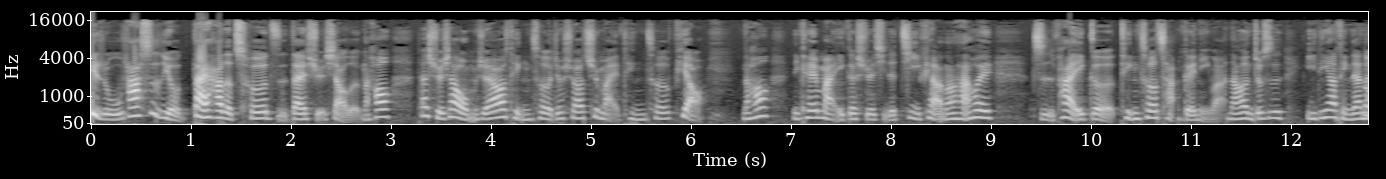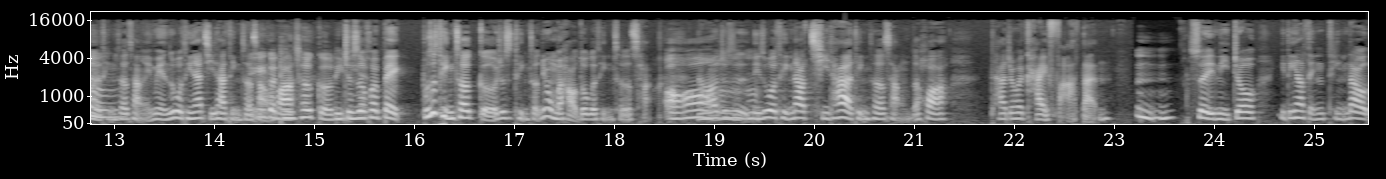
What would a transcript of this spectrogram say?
例如，他是有带他的车子在学校的，然后在学校我们学校要停车，就需要去买停车票，然后你可以买一个学期的季票，然后他会指派一个停车场给你嘛，然后你就是一定要停在那个停车场里面，如果停在其他停车场的话停，车格里面就是会被不是停车格就是停车，因为我们好多个停车场，哦，然后就是你如果停到其他的停车场的话，他就会开罚单。嗯嗯。所以你就一定要停停到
